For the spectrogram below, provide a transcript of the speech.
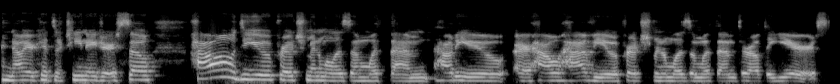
and now your kids are teenagers. So how do you approach minimalism with them? How do you or how have you approached minimalism with them throughout the years?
